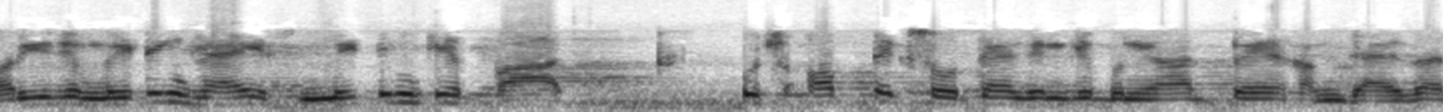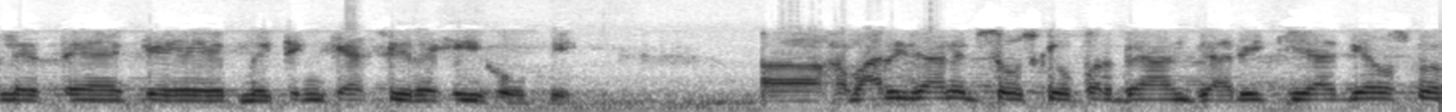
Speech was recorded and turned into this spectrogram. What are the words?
और ये जो मीटिंग है, इस मीटिंग के बाद कुछ ऑप्टिक्स होते हैं जिनकी बुनियाद पे हम जायजा लेते हैं कि मीटिंग कैसी रही होगी। हमारी जानब से उसके ऊपर बयान जारी किया गया। उसमें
